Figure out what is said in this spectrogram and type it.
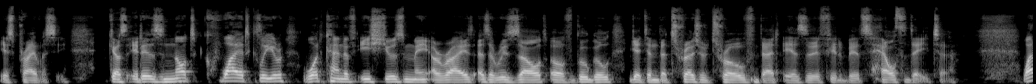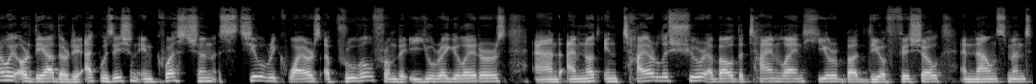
is privacy, because it is not quite clear what kind of issues may arise as a result of Google getting the treasure trove that is Fitbit's health data. One way or the other, the acquisition in question still requires approval from the EU regulators, and I'm not entirely sure about the timeline here, but the official announcement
